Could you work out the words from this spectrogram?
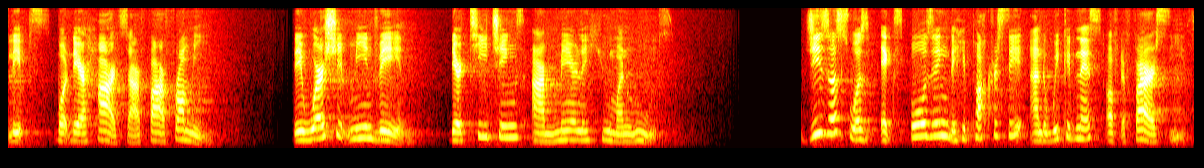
lips, but their hearts are far from me. They worship me in vain. Their teachings are merely human rules. Jesus was exposing the hypocrisy and the wickedness of the Pharisees.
